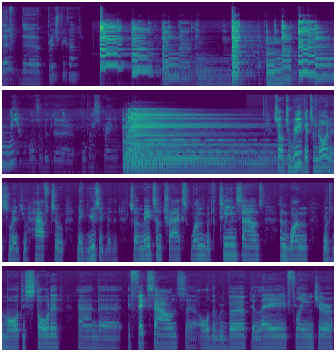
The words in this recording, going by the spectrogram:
then the bridge pickup. Also with the open string. So to really get to know an instrument, you have to make music with it. So I made some tracks, one with clean sounds and one with more distorted and uh, effect sounds, uh, all the reverb, delay, flanger,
